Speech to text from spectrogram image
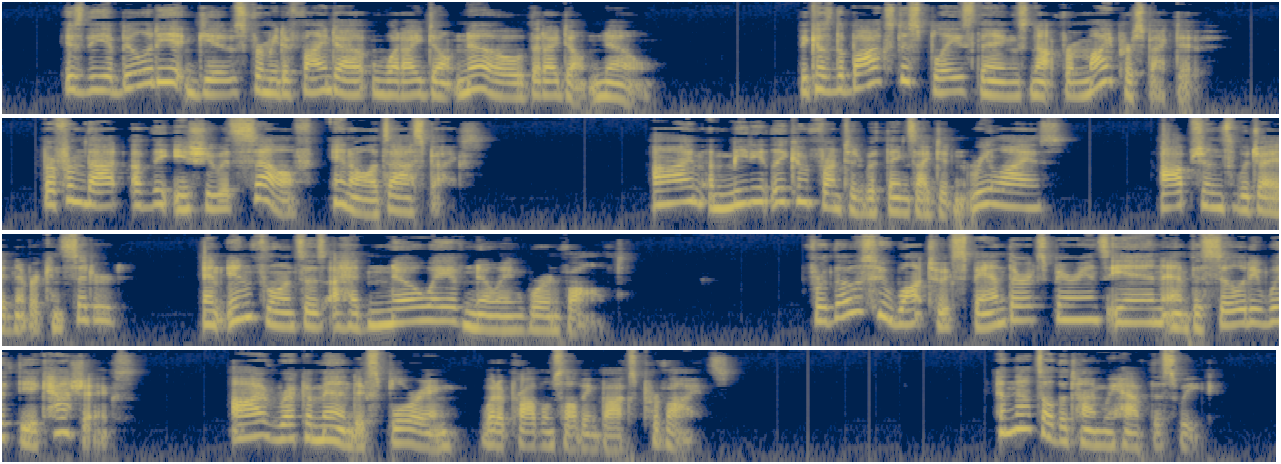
is the ability it gives for me to find out what I don't know that I don't know. Because the box displays things not from my perspective, but from that of the issue itself in all its aspects. I'm immediately confronted with things I didn't realize, options which I had never considered, and influences I had no way of knowing were involved. For those who want to expand their experience in and facility with the Akashics, I recommend exploring what a problem solving box provides. And that's all the time we have this week.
